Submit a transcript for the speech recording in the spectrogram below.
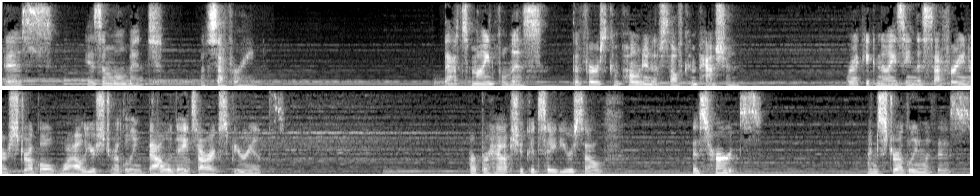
This is a moment of suffering. That's mindfulness, the first component of self compassion. Recognizing the suffering or struggle while you're struggling validates our experience. Or perhaps you could say to yourself, This hurts. I'm struggling with this.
